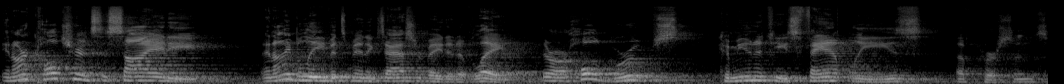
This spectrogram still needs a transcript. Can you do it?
In our culture and society, and I believe it's been exacerbated of late, there are whole groups, communities, families of persons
